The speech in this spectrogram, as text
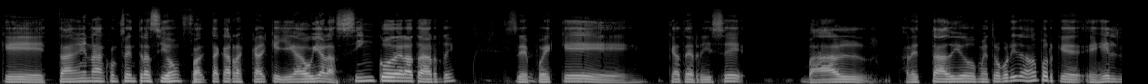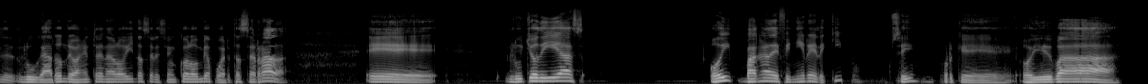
que están en la concentración. Falta Carrascal que llega hoy a las 5 de la tarde. Después que, que aterrice, va al, al estadio metropolitano porque es el lugar donde van a entrenar hoy la selección Colombia, puerta cerrada. Eh, Lucho Díaz, hoy van a definir el equipo, ¿sí? Porque hoy va,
